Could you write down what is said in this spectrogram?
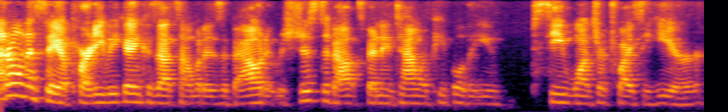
I don't want to say a party weekend because that's not what it's about. It was just about spending time with people that you see once or twice a year.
